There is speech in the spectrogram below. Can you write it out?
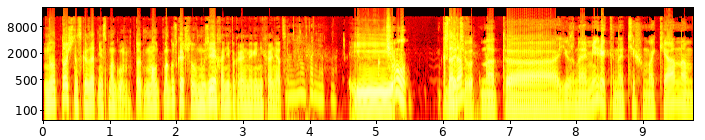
но точно сказать не смогу. Могу сказать, что в музеях они, по крайней мере, не хранятся. Ну, понятно. И... А почему кстати, Да-да? вот над э, Южной Америкой, над Тихим океаном,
